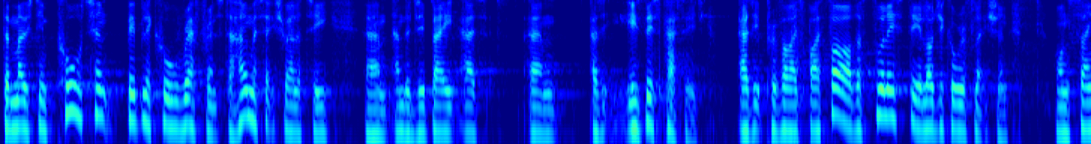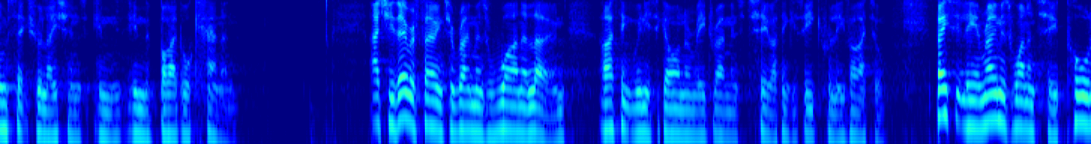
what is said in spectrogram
the most important biblical reference to homosexuality um, and the debate as, um, as is this passage as it provides by far the fullest theological reflection on same sex relations in, in the Bible canon. Actually, they're referring to Romans 1 alone. I think we need to go on and read Romans 2. I think it's equally vital. Basically, in Romans 1 and 2, Paul,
